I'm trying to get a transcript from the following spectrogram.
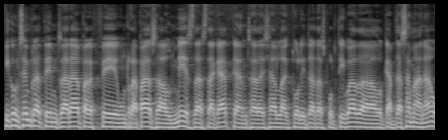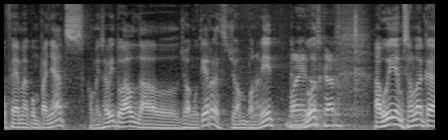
I com sempre, temps ara per fer un repàs al més destacat que ens ha deixat l'actualitat esportiva del cap de setmana. Ho fem acompanyats, com és habitual, del Joan Gutiérrez. Joan, bona nit. Bona nit, Òscar. Avui em sembla que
